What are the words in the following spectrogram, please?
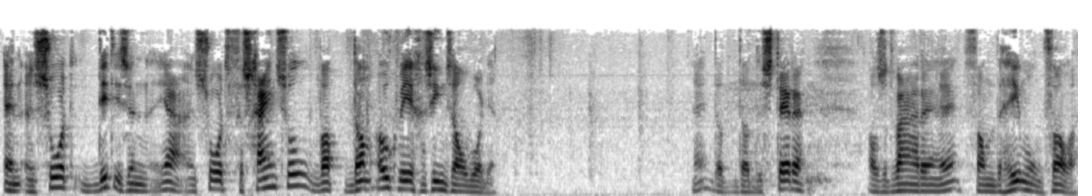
En een soort, dit is een, ja, een soort verschijnsel wat dan ook weer gezien zal worden dat, dat de sterren als het ware van de hemel vallen.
